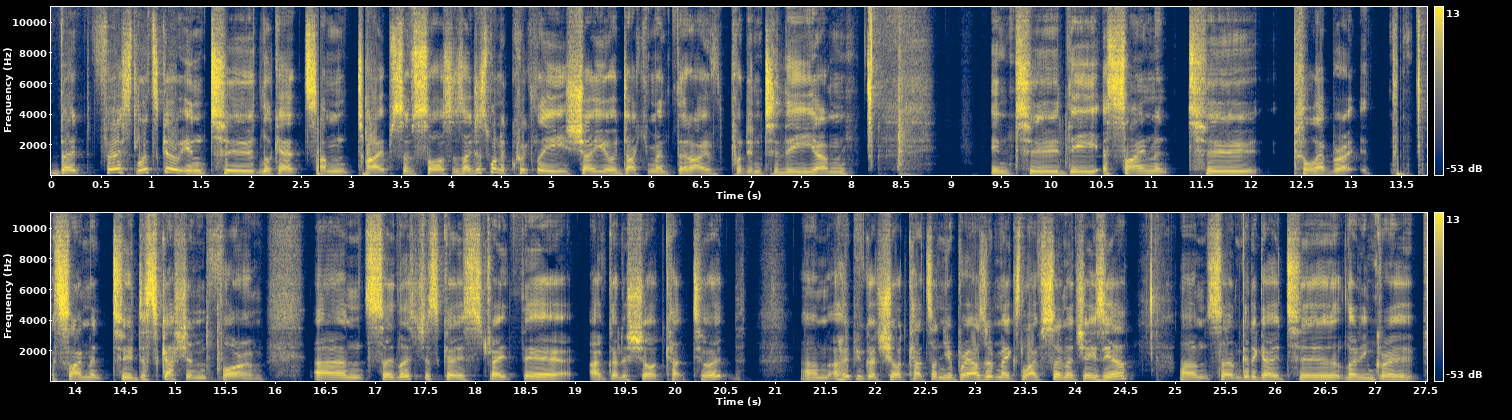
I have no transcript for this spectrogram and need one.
but first let's go into look at some types of sources. I just want to quickly show you a document that I've put into the um, into the assignment to collaborate assignment to discussion forum. Um, so let's just go straight there. I've got a shortcut to it. Um, I hope you've got shortcuts on your browser. It makes life so much easier. Um, so I'm going to go to Learning Group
